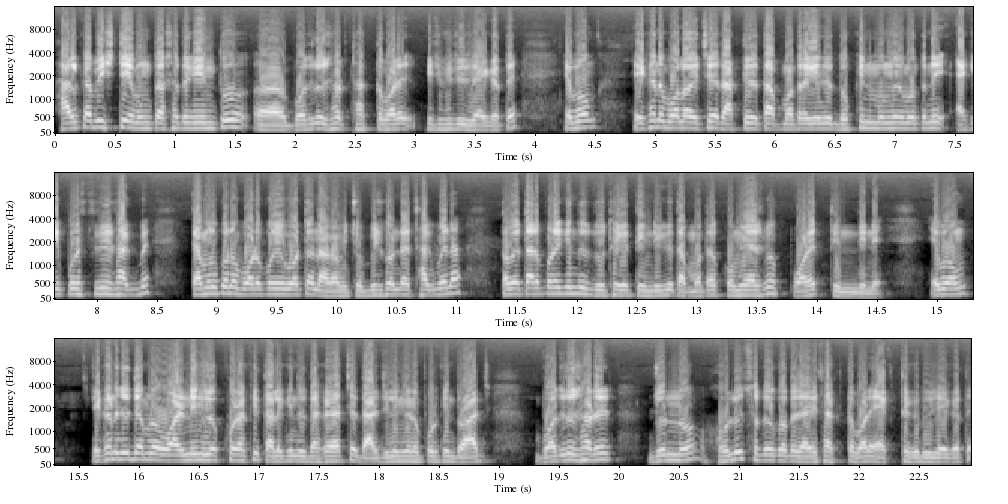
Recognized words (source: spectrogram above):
হালকা বৃষ্টি এবং তার সাথে কিন্তু বজ্রঝড় থাকতে পারে কিছু কিছু জায়গাতে এবং এখানে বলা হয়েছে রাত্রির তাপমাত্রা কিন্তু দক্ষিণবঙ্গের মতনই একই পরিস্থিতি থাকবে, তেমন কোনো বড় পরিবর্তন আগামী চব্বিশ ঘন্টায় থাকবে না। তবে তারপরে কিন্তু দু থেকে তিন ডিগ্রি তাপমাত্রা কমে আসবে পরের তিন দিনে। এবং এখানে যদি আমরা ওয়ার্নিং লক্ষ্য রাখি, তাহলে কিন্তু দেখা যাচ্ছে দার্জিলিংয়ের ওপর কিন্তু আজ বজ্রঝড়ের জন্য হলুদ সতর্কতা জারি থাকতে পারে এক থেকে দুই জায়গাতে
